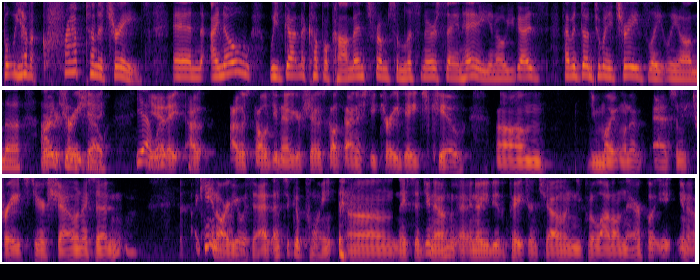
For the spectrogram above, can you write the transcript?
but we have a crap ton of trades. And I know we've gotten a couple comments from some listeners saying, "Hey, you know, you guys haven't done too many trades lately on the We're iTunes trade show." day. Yeah, yeah. They. I, I was told, you know, your show's called Dynasty Trade HQ. Um, you might want to add some trades to your show, and I said. "Mm, I can't argue with that. That's a good point. Um, they said, you know, I know you do the patron show and you put a lot on there, but you, you know,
